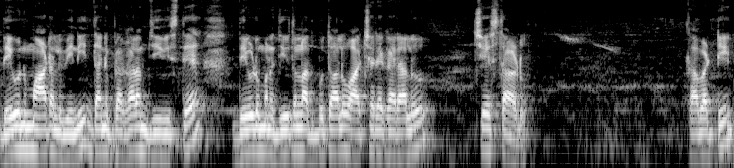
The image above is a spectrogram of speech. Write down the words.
దేవుని మాటలు విని దాని ప్రకారం జీవిస్తే దేవుడు మన జీవితంలో అద్భుతాలు ఆశ్చర్యకార్యాలు చేస్తాడు. కాబట్టి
